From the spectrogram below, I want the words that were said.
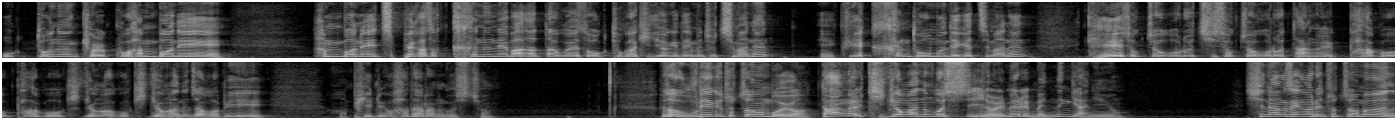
옥토는 결코 한 번에 한 번에 집회 가서 큰 은혜 받았다고 해서 옥토가 기경이 되면 좋지만은 예, 그게 큰 도움은 되겠지만은 계속적으로 지속적으로 땅을 파고 파고 기경하고 기경하는 작업이 어, 필요하다라는 것이죠. 그래서 우리에게 초점은 뭐예요? 땅을 기경하는 것이 열매를 맺는 게 아니에요. 신앙생활의 초점은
